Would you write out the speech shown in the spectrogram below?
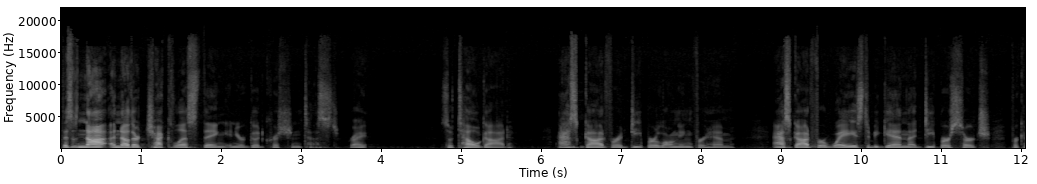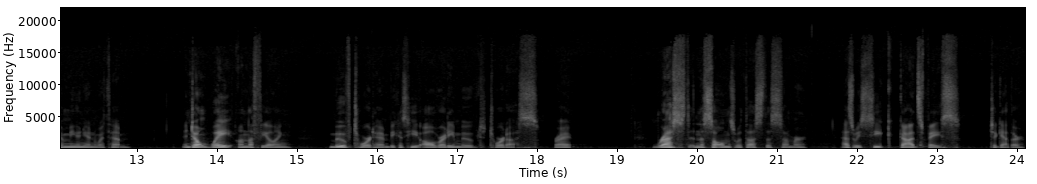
this is not another checklist thing in your good Christian test, right? So tell God. Ask God for a deeper longing for Him. Ask God for ways to begin that deeper search for communion with Him. And don't wait on the feeling. Move toward Him because He already moved toward us, right? Rest in the Psalms with us this summer as we seek God's face together.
